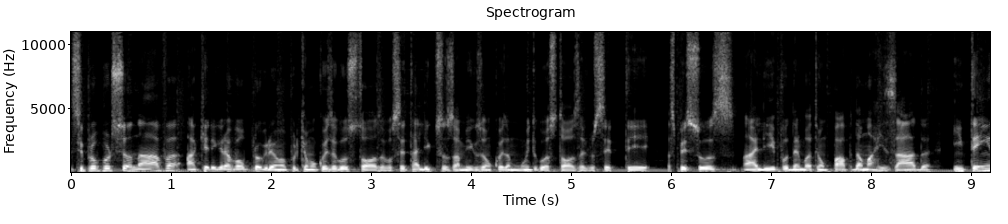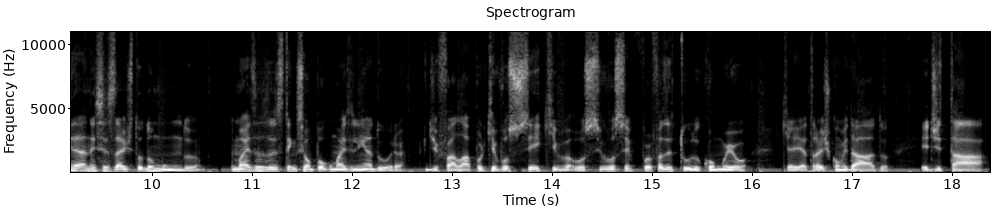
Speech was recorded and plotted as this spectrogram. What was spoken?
se proporcionava a querer gravar o programa, porque é uma coisa gostosa. Você tá ali com seus amigos é uma coisa muito gostosa de você ter as pessoas ali podendo bater um papo, dar uma risada. Entenda a necessidade de todo mundo, mas às vezes tem que ser um pouco mais linha dura de falar, porque você que se você for fazer tudo como eu, que é ir atrás de convidado, editar,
